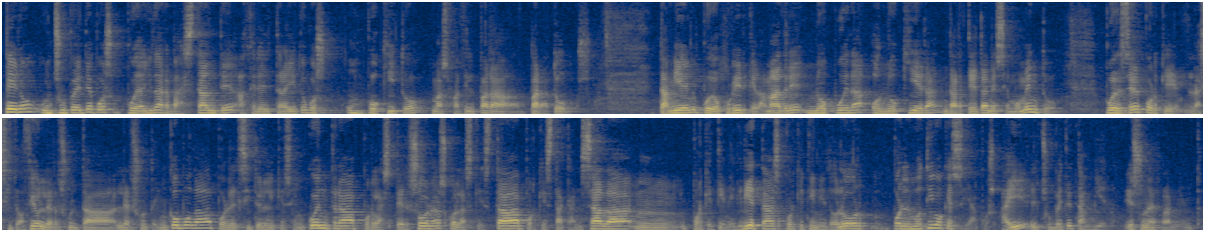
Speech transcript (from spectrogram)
pero un chupete pues, puede ayudar bastante a hacer el trayecto pues, un poquito más fácil para, para todos. También puede ocurrir que la madre no pueda o no quiera dar teta en ese momento. Puede ser porque la situación le resulta, le resulta incómoda, por el sitio en el que se encuentra, por las personas con las que está, porque está cansada, mm, porque tiene grietas, porque tiene dolor, por el motivo que sea. Pues ahí el chupete también es una herramienta.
